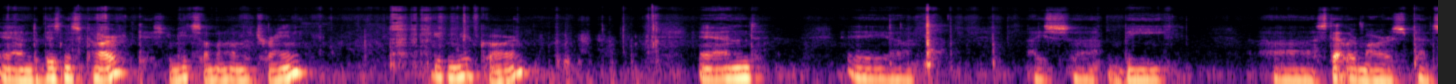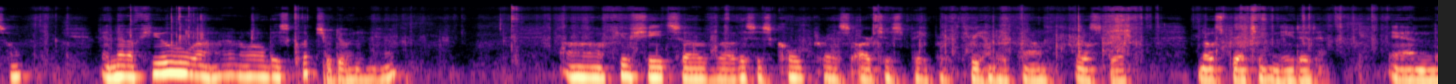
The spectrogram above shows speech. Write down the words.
and a business card in case you meet someone on the train. Give them your card. And a uh, nice uh, B uh, Staedtler Mars pencil. And then a few, uh, I don't know what all these clips are doing in here. Uh, a few sheets of, uh, this is cold press arches paper, 300 pound, real stiff, no stretching needed and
